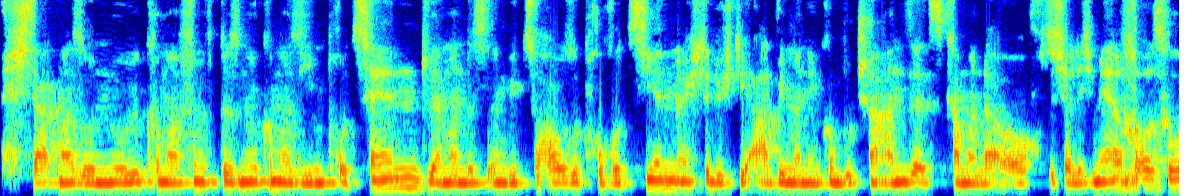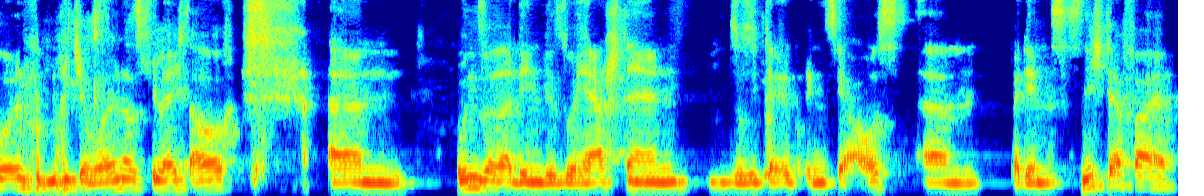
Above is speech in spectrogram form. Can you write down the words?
ich sag mal so 0,5 bis 0,7 Prozent. Wenn man das irgendwie zu Hause provozieren möchte durch die Art, wie man den Kombucha ansetzt, kann man da auch sicherlich mehr rausholen und manche wollen das vielleicht auch. Ähm, unserer, den wir so herstellen, so sieht der übrigens ja aus, ähm, bei dem ist es nicht der Fall.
